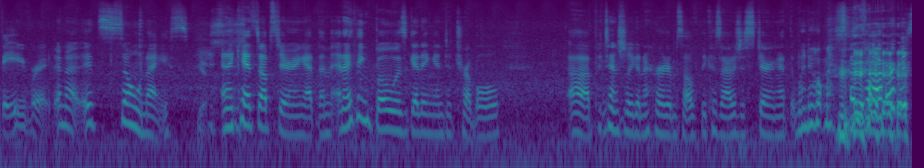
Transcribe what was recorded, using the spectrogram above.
favorite, and I, it's so nice. Yes. And I can't stop staring at them. And I think Bo is getting into trouble, uh, potentially going to hurt himself because I was just staring at the window at my sunflowers.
